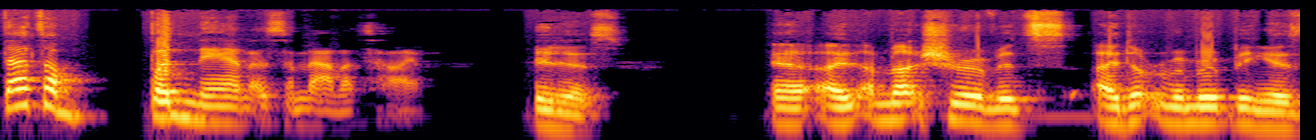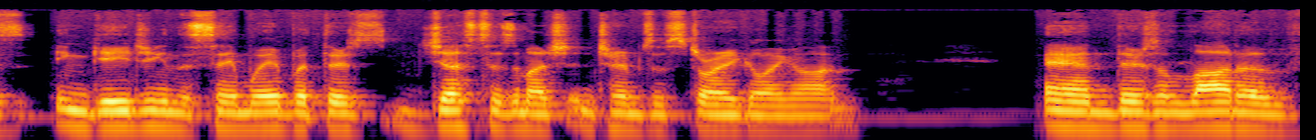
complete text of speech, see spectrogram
That's a bananas amount of time. It is. Uh, I, I'm not sure if it's. I don't remember it being as engaging in the same way, but there's just as much in terms of story going on, and there's a lot of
